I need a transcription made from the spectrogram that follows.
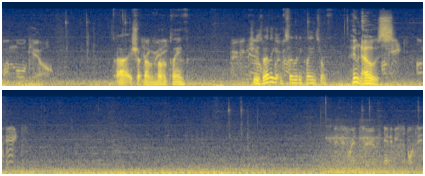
One more kill. Ah, they shot down another plane. Jeez, where are they getting so many planes from? Who knows? I'm hit. I'm hit. This is Red 2. Enemy spotted.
